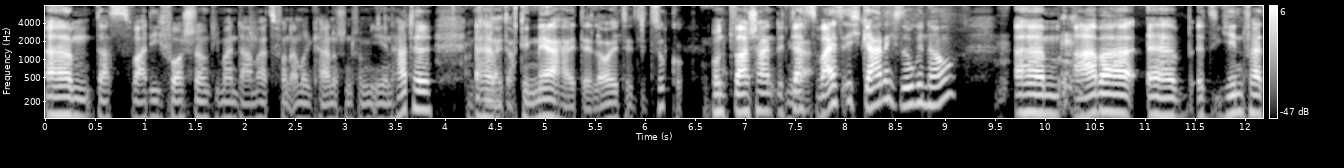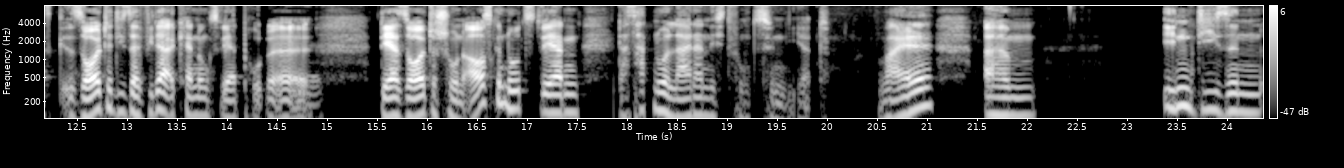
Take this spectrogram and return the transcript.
Ähm, das war die Vorstellung, die man damals von amerikanischen Familien hatte. Und Ähm, vielleicht auch die Mehrheit der Leute, die zuguckten. Und wahrscheinlich, das Ja. weiß ich gar nicht so genau. Ähm, aber äh, jedenfalls sollte dieser Wiedererkennungswert, äh, der sollte schon ausgenutzt werden. Das hat nur leider nicht funktioniert, weil ähm, in diesen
